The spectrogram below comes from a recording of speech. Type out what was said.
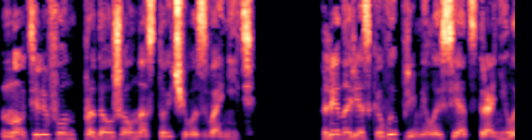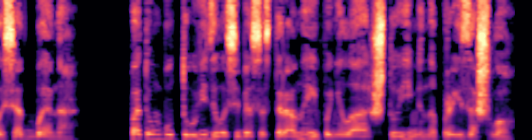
Но телефон продолжал настойчиво звонить. Лена резко выпрямилась и отстранилась от Бена. Потом будто увидела себя со стороны и поняла, что именно произошло.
